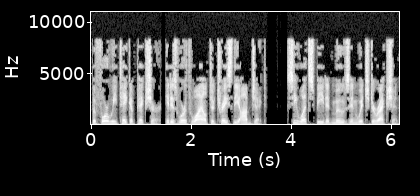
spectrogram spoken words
Before we take a picture, it is worthwhile to trace the object. See what speed it moves in which direction.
